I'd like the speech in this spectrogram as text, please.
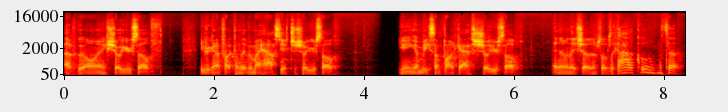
of going show yourself. If you're gonna fucking live in my house, you have to show yourself. You ain't gonna be some punk ass. Show yourself, and then when they show themselves, like, ah, cool, what's up?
